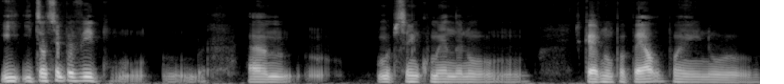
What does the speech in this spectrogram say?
E, e estão sempre a vir. Um, uma pessoa encomenda no. Escreve num papel, põe, no,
